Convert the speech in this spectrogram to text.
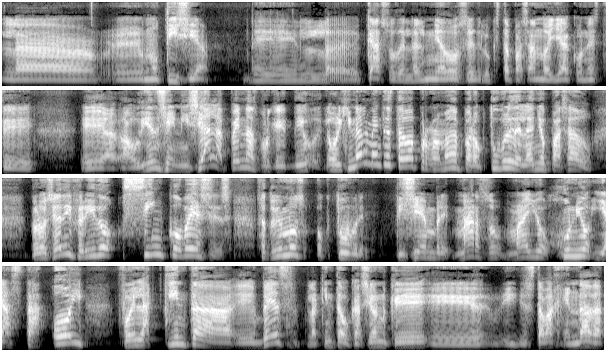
la eh, noticia del eh, caso de la línea 12, de lo que está pasando allá con este eh, audiencia inicial apenas, porque digo, originalmente estaba programada para octubre del año pasado, pero se ha diferido cinco veces. O sea, tuvimos octubre, diciembre, marzo, mayo, junio y hasta hoy fue la quinta eh, vez, la quinta ocasión que eh, estaba agendada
